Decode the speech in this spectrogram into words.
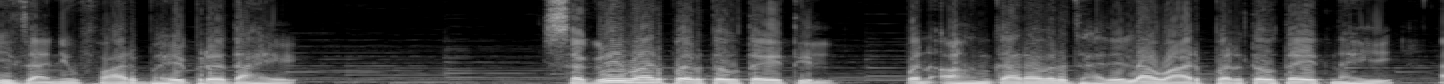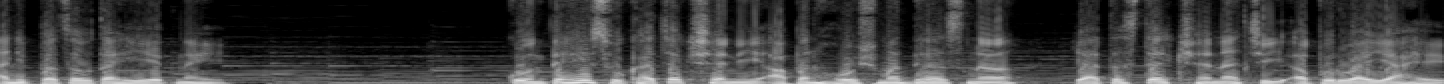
ही जाणीव फार भयप्रद आहे. सगळे वार परतवता येतील पण अहंकारावर झालेला वार परतवता येत नाही आणि पचवताही येत नाही. कोणत्याही सुखाच्या क्षणी आपण होशमध्ये असणं यातच त्या क्षणाची अपूर्वाई आहे.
